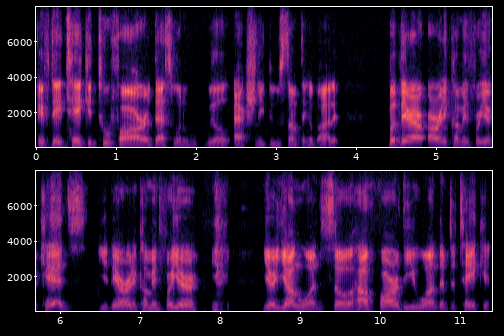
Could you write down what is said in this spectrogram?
if they take it too far that's when we'll actually do something about it. But they're already coming for your kids. They're already coming for your your young ones. So how far do you want them to take it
